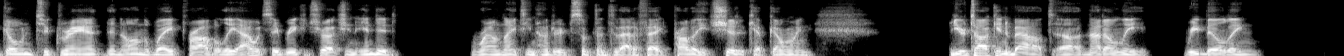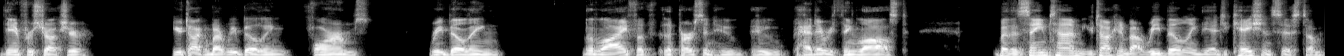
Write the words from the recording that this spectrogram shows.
going to Grant, then on the way, probably I would say Reconstruction ended around 1900, something to that effect. Probably should have kept going. You're talking about uh, not only rebuilding the infrastructure, you're talking about rebuilding farms, rebuilding the life of the person who who had everything lost. But at the same time you're talking about rebuilding the education system.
